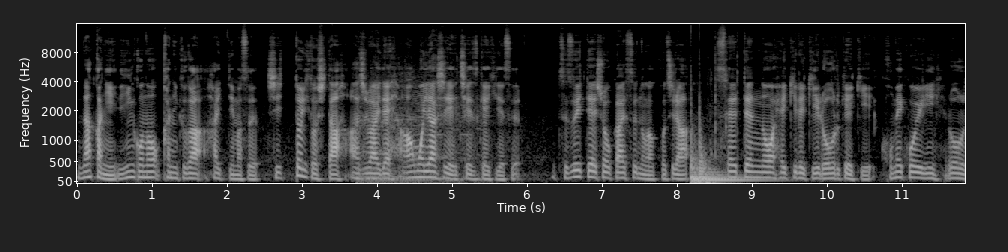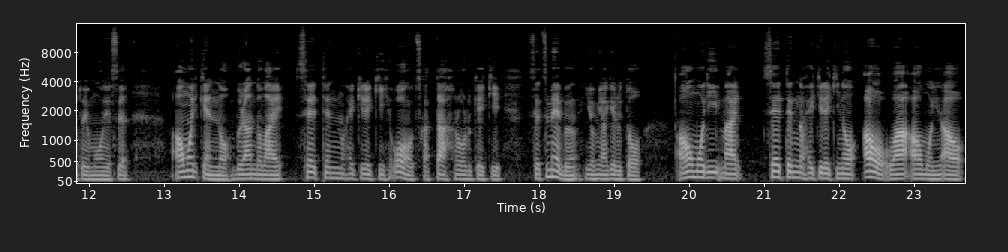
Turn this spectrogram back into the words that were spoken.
中にりんごの果肉が入っています。しっとりとした味わいで青森らしいチーズケーキです。続いて紹介するのがこちら。晴天の霹靂ロールケーキ。米粉入りロールというものです。青森県のブランド米。晴天の霹靂を使ったロールケーキ。説明文読み上げると青森米。晴天の霹靂の青は青森の青。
